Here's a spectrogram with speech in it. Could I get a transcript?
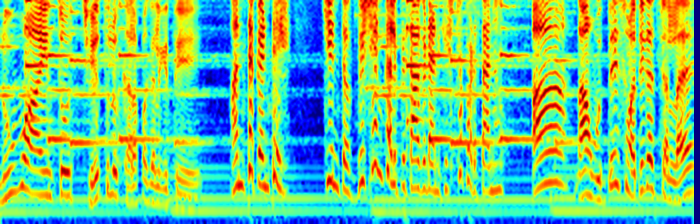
నువ్వు ఆయనతో చేతులు కలపగలిగితే అంతకంటే ఇంత విషం కలిపి తాగడానికి ఇష్టపడతాను. ఆ నా ఉద్దేశం అదిగా చల్లా.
